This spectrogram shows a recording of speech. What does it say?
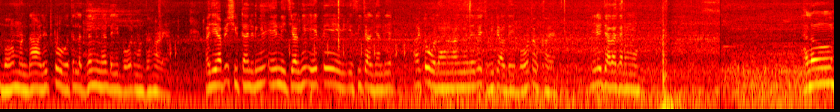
ਬਹੁਤ ਮੰਦਾ ਵਾਲੀ ਢੋਤ ਲੱਗਣ ਨਾ ਡਈ ਬਹੁਤ ਮੰਦਾ ਹਾਲਿਆ ਅਜੇ ਆ ਵੀ ਸੀਟਾਂ ਜਿਹੜੀਆਂ ਇਹ ਨੀਚੇ ਵਾਲੀਆਂ ਇਹ ਤੇ ਏਸੀ ਚੱਲ ਜਾਂਦੇ ਆ। ਆ ਢੋ ਲਾਉਣ ਵਾਲੀਆਂ ਦੇ ਵਿੱਚ ਨਹੀਂ ਚੱਲਦੇ ਬਹੁਤ ਔਖਾ ਆ। ਇਹ ਜ਼ਿਆਦਾ ਗਰਮ ਆ। ਹੈਲੋ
